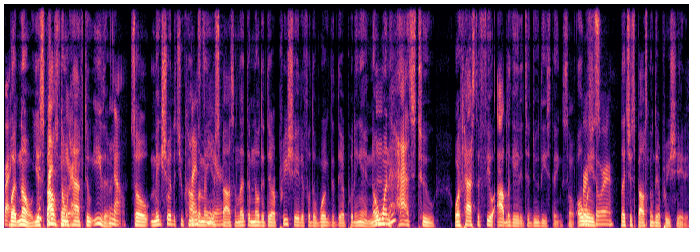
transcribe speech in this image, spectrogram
Right. But no, your It's spouse to don't hear. have to either. No. So make sure that you compliment your hear. spouse and let them know that they're appreciated for the work that they're putting in. No one Mm-hmm. has to or has to feel obligated to do these things. So always sure. let your spouse know they're appreciated.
